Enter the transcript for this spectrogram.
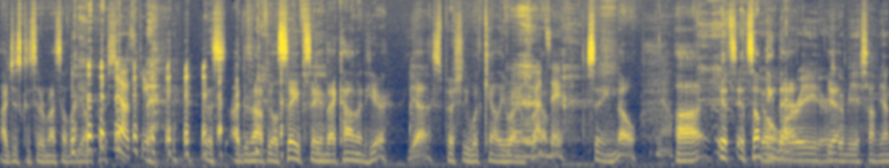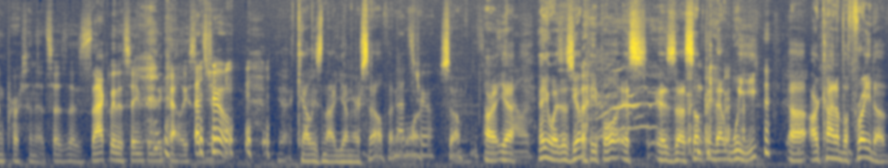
I just consider myself a young person. That was cute. This- I do not feel safe saying that comment here. Yeah, especially with Kelly right in front not of me safe. saying no. No. Uh, it's it's something Don't that worry, there's yeah, going to be some young person that says exactly the same thing that Callie said. That's true. Yeah, Kelly's not young herself anymore. That's true. So, It's all right, yeah. valid. Anyways, as young people, it's is uh, something that we uh, are kind of afraid of,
